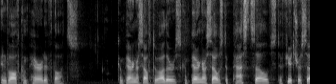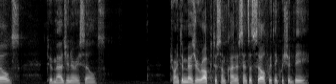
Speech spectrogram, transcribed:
involve comparative thoughts. Comparing ourselves to others, comparing ourselves to past selves, to future selves, to imaginary selves. Trying to measure up to some kind of sense of self we think we should be.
